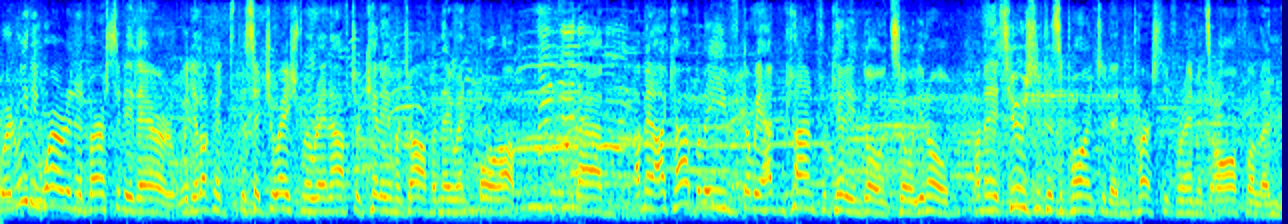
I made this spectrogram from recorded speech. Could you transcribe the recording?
we really were in adversity there when you look at the situation we were in after Cillian went off and they went four up. Um, I mean, I can't believe that we hadn't planned for Cillian going. So, you know, I mean, it's hugely disappointed, and personally for him, it's awful. And,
